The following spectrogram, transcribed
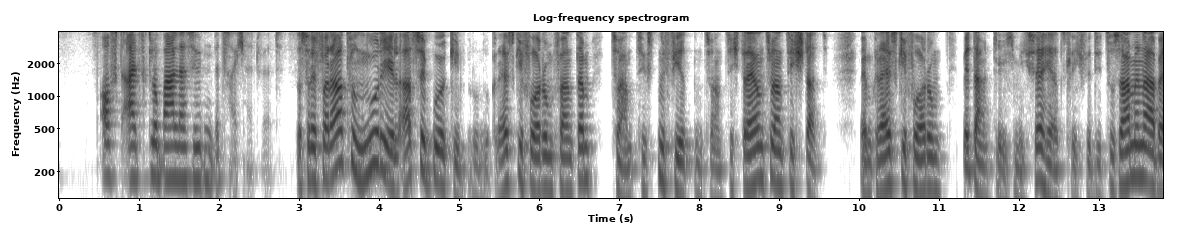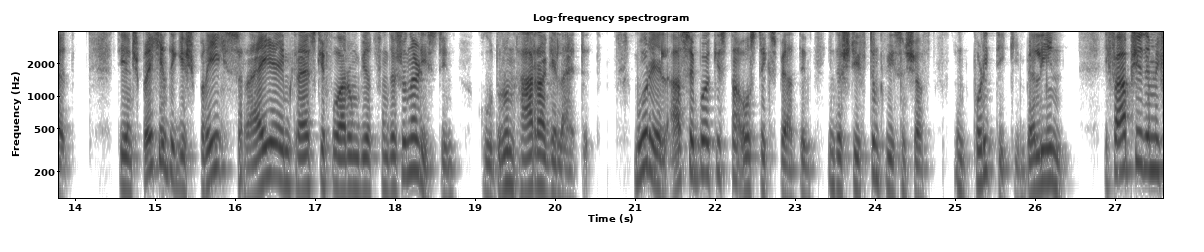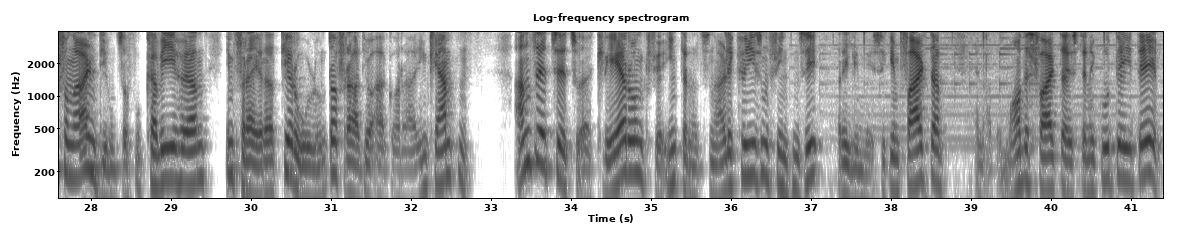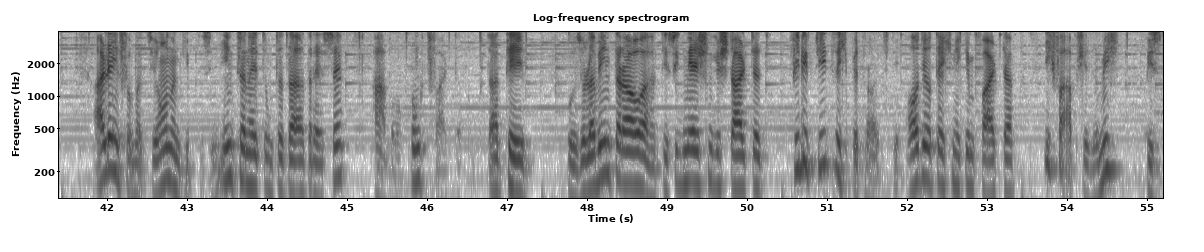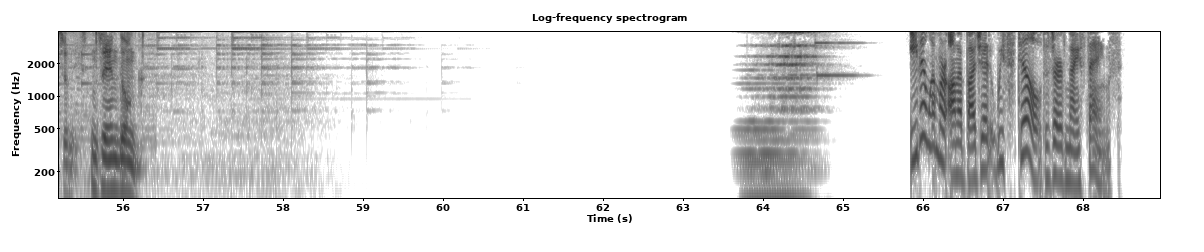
oft als globaler Süden bezeichnet wird. Das Referat von Muriel Asseburg im Bruno-Kreisky-Forum fand am 20.04.2023 statt. Beim Kreisky-Forum bedanke ich mich sehr herzlich für die Zusammenarbeit. Die entsprechende Gesprächsreihe im Kreisky-Forum wird von der Journalistin Gudrun Harrer geleitet. Muriel Asseburg ist Nahostexpertin in der Stiftung Wissenschaft und Politik in Berlin. Ich verabschiede mich von allen, die uns auf UKW hören, im Freirad Tirol und auf Radio Agora in Kärnten. Ansätze zur Erklärung für internationale Krisen finden Sie regelmäßig im Falter. Ein Abonnement des Falter ist eine gute Idee. Alle Informationen gibt es im Internet unter der Adresse abo.falter.at. Ursula Winterauer hat die Signation gestaltet. Philipp Dietrich betreut die Audiotechnik im Falter. Ich verabschiede mich bis zur nächsten Sendung. Even when we're on a budget, we still deserve nice things.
